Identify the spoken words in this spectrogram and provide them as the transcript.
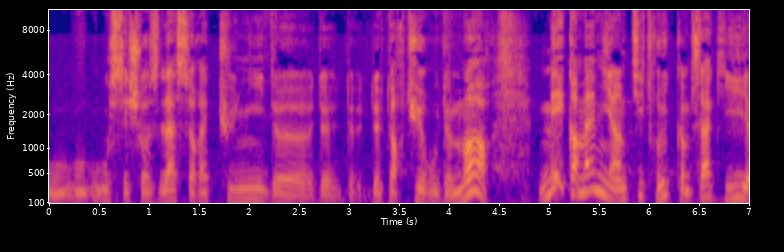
où, ces choses-là seraient punies de, de, torture ou de mort, mais quand même il y a un petit truc comme ça qui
